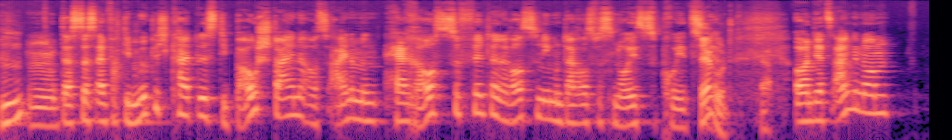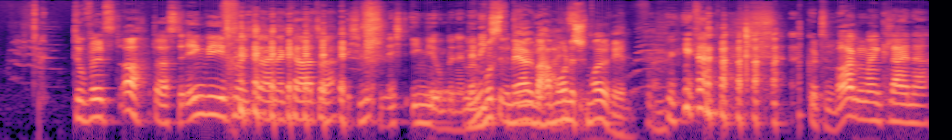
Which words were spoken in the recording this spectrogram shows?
Mm, Dass das einfach die Möglichkeit ist, die Bausteine aus einem herauszufiltern, herauszunehmen und daraus was Neues zu projizieren. Sehr gut, ja. Und jetzt angenommen, du willst, oh, da hast du irgendwie mein kleiner Kater. Ich muss ihn echt irgendwie umbenennen. Du musst mehr über harmonisch heißen. Moll reden. Guten Morgen, mein Kleiner,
